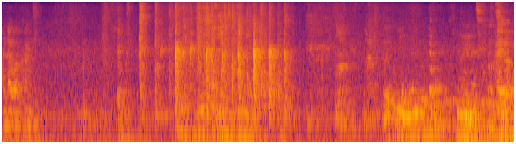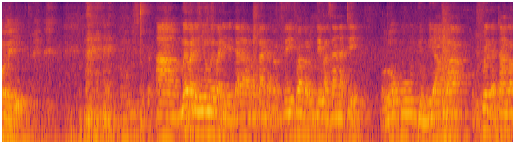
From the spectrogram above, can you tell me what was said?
and our country. Mwebale nnyo mwebalire ddala baganda baffe twagala obebaza nate olw'okujumbiranga okutwegatanga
